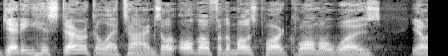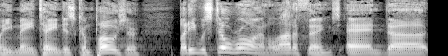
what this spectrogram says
getting hysterical at times. Although for the most part, Cuomo was, you know, he maintained his composure, but he was still wrong on a lot of things. And uh,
